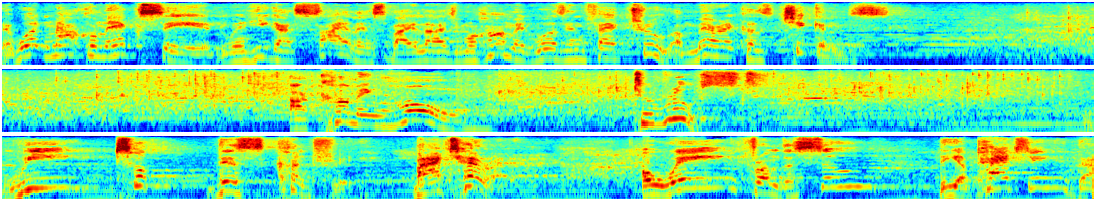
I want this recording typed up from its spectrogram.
that what Malcolm X said when he got silenced by Elijah Muhammad was in fact true. America's chickens are coming home to roost. We took this country by terror away from the Sioux, the Apache, the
